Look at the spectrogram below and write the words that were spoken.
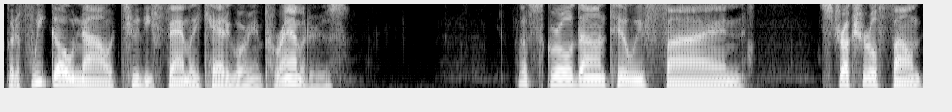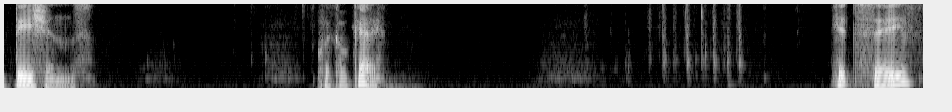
But if we go now to the family category and parameters, Let's scroll down till we find structural foundations. Click OK. Hit save.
